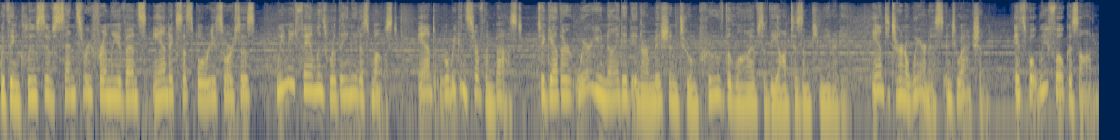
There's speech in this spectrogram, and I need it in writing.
With inclusive, sensory friendly events and accessible resources, we meet families where they need us most and where we can serve them best. Together, we're united in our mission to improve the lives of the autism community and to turn awareness into action. It's what we focus on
